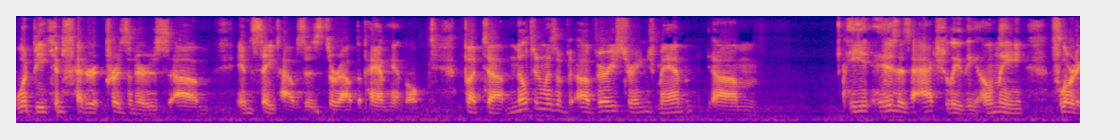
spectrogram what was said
would be Confederate prisoners um, in safe houses throughout the panhandle. But uh, Milton was a, a, very strange man. Um, he his is actually the only Florida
